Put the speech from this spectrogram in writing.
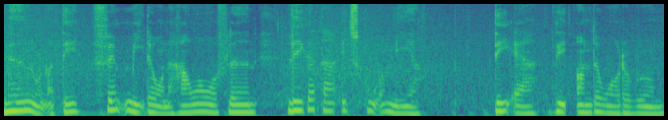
Nedenunder det, 5 meter under havoverfladen, ligger der et skur mere. Det er The Underwater Room.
